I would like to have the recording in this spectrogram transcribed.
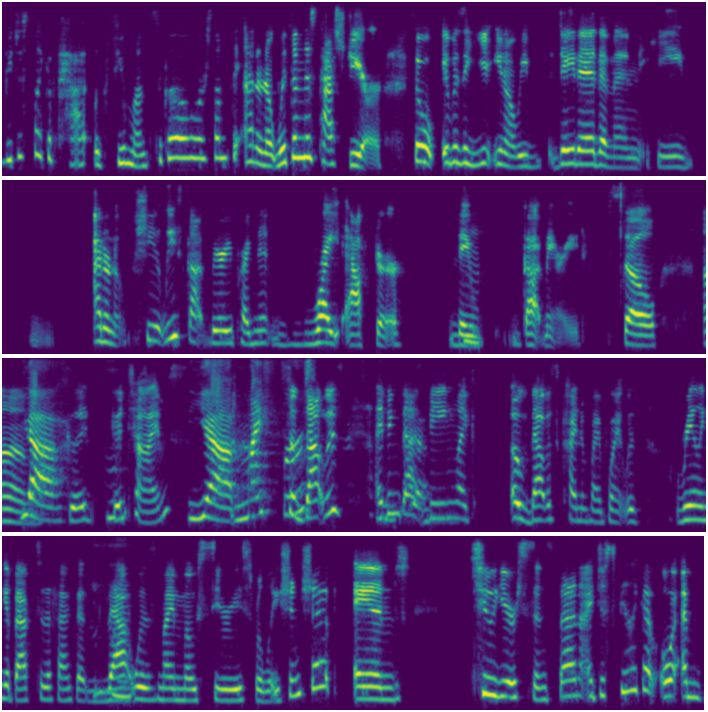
Maybe just like a pat like a few months ago or something. I don't know. Within this past year, so it was a year. You know, we dated, and then he, I don't know. She at least got very pregnant right after they Mm. got married. So, um, Yeah. good good times. Yeah, my first so that was i think that Yeah. being like oh that was kind of my point was reeling it back to the fact that Mhm. that was my most serious relationship and two years since then i just feel like I've, oh, i'm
